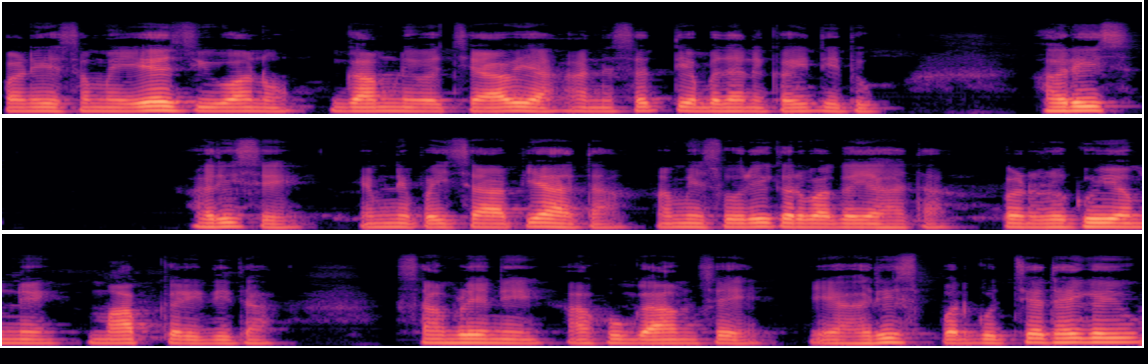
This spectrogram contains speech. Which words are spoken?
પણ એ સમયે એ જ યુવાનો ગામની વચ્ચે આવ્યા અને સત્ય બધાને કહી દીધું. હરીશ, હરીશે, એમને પૈસા આપ્યા હતા. અમે ચોરી કરવા ગયા હતા. પણ રઘુએ અમને માફ કરી દીધા. સાંભળીને આખું ગામ છે એ હરીશ પર ગુચ્છે થઈ ગયું.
